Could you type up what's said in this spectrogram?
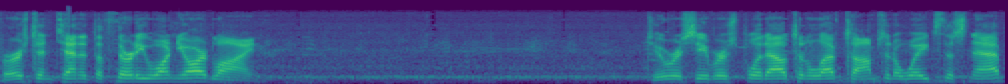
First and 10 at the 31 yard line. Two receivers split out to the left. Thompson awaits the snap,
